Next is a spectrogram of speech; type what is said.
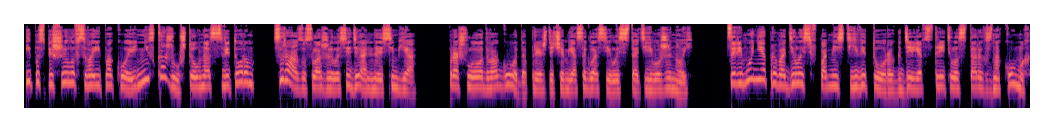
и поспешила в свои покои. Не скажу, что у нас с Витором сразу сложилась идеальная семья. Прошло два года, прежде чем я согласилась стать его женой. Церемония проводилась в поместье Витора, где я встретила старых знакомых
